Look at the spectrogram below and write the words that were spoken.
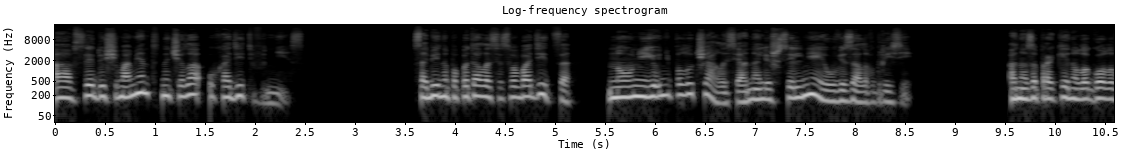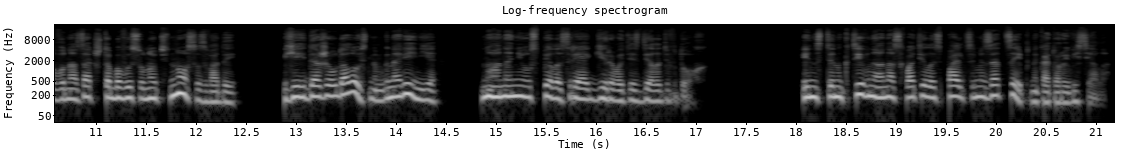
а в следующий момент начала уходить вниз. Сабина попыталась освободиться, но у нее не получалось, и она лишь сильнее увязала в грязи. Она запрокинула голову назад, чтобы высунуть нос из воды. Ей даже удалось на мгновение, но она не успела среагировать и сделать вдох. Инстинктивно она схватилась пальцами за цепь, на которой висела.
